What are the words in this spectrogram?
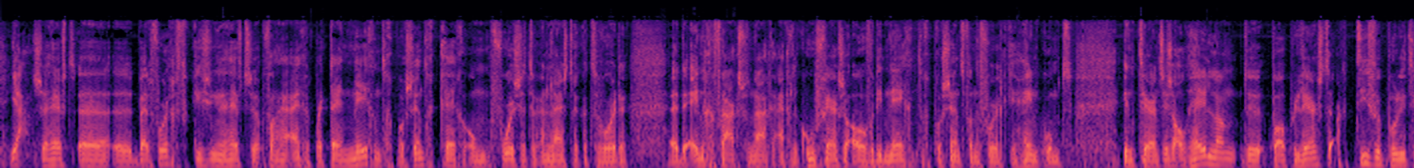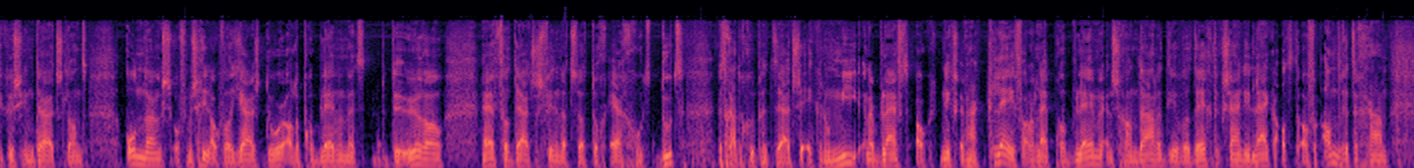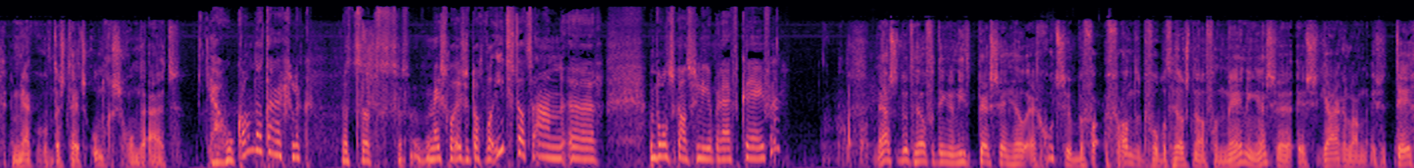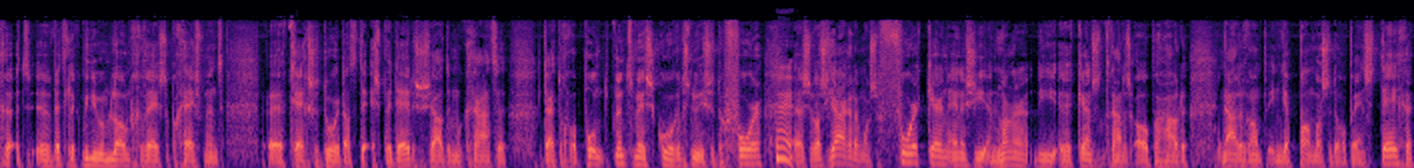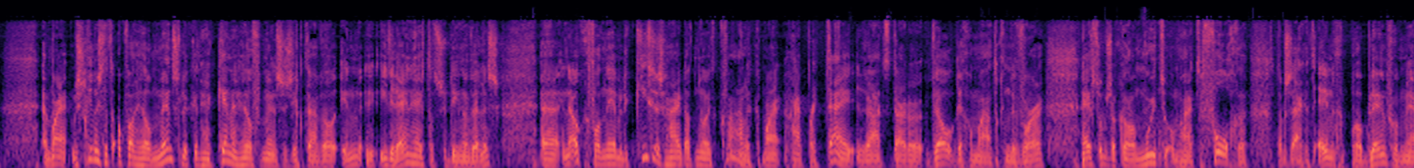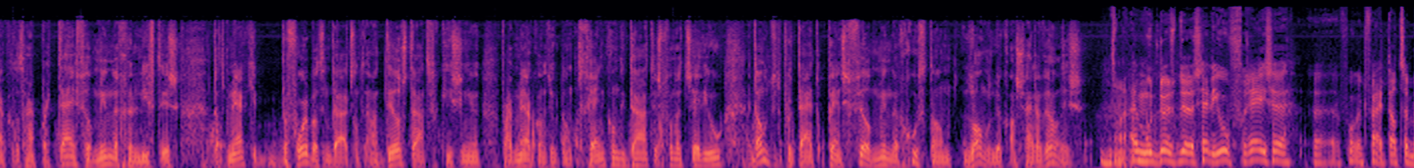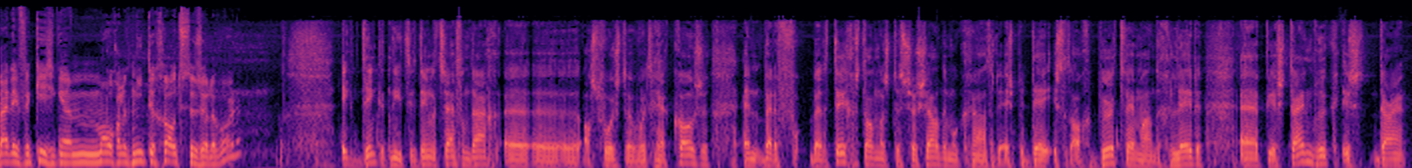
Ja, ze heeft, uh, bij de vorige verkiezingen heeft ze van haar eigen partij 90% gekregen om voorzitter en lijsttrekker te worden. Uh, de enige vraag is vandaag eigenlijk hoe ver ze over die 90% van de vorige keer heen komt intern. Ze is al heel lang de populairste actieve politicus in Duitsland. Ondanks, of misschien ook wel juist door alle problemen met de euro. Veel Duitsers vinden dat ze dat toch erg goed doet. Het gaat ook goed met de Duitse economie. En er blijft ook niks aan haar kleven. Allerlei problemen en schandalen die er wel degelijk zijn... die lijken altijd over anderen te gaan. En Merkel komt daar steeds ongeschonden uit. Ja, hoe kan dat eigenlijk? Dat, dat, meestal is er toch wel iets dat aan uh, een bondskanselier blijft kleven? Nou, ze doet heel veel dingen niet per se heel erg goed. Ze verandert bijvoorbeeld heel snel van meningen. Ze is jarenlang is het tegen het uh, wettelijk minimumloon geweest. Op een gegeven moment uh, kreeg ze door dat de SPD, de Sociaaldemocraten... daar toch wel punten mee scoren. Dus nu is ze ervoor. Hm. Uh, ze was jarenlang was ze voor kernenergie... en langer die kerncentrales openhouden. Na de ramp in Japan was ze er opeens tegen. maar misschien is dat ook wel heel menselijk... en herkennen heel veel mensen zich daar wel in. Iedereen heeft dat soort dingen wel eens. in elk geval nemen de kiezers haar dat nooit kwalijk. Maar haar partij raakt daardoor wel regelmatig de heeft soms ook wel moeite om haar te volgen. Dat is eigenlijk het enige probleem voor Merkel... dat haar partij veel minder geliefd is. Dat merk je bijvoorbeeld in Duitsland aan de deelstaatverkiezingen... waar Merkel natuurlijk dan geen kandidaat is van het CDU. En dan doet de partij het opeens veel minder goed dan landelijk als zij er wel is. En moet dus de CDU vrezen uh, voor het feit dat ze bij die verkiezingen... mogelijk niet de grootste zullen worden? Ik denk het niet. Ik denk dat zij vandaag uh, uh, als voorzitter wordt herkozen. En bij de, bij de tegenstanders, de Sociaaldemocraten, de SPD... is dat al gebeurd twee maanden geleden. Uh, Peer Steinbrück is daar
